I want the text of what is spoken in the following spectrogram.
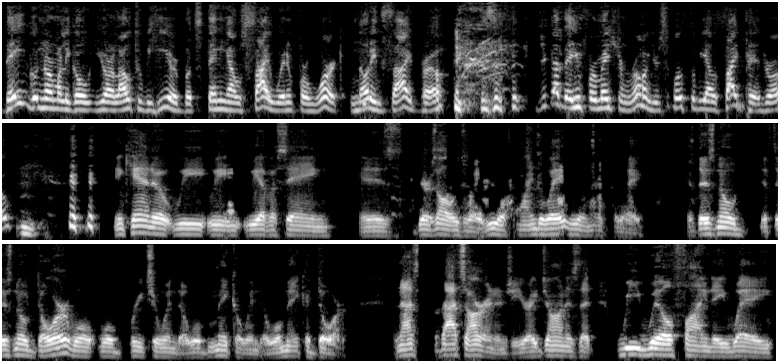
they normally go, you're allowed to be here, but standing outside waiting for work, not inside, bro. you got the information wrong. You're supposed to be outside, Pedro. In Canada, we we we have a saying: is there's always a way. We will find a way. We will make a way. If there's no if there's no door, we'll we'll breach a window. We'll make a window. We'll make a door. And that's that's our energy, right, John? Is that we will find a way,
